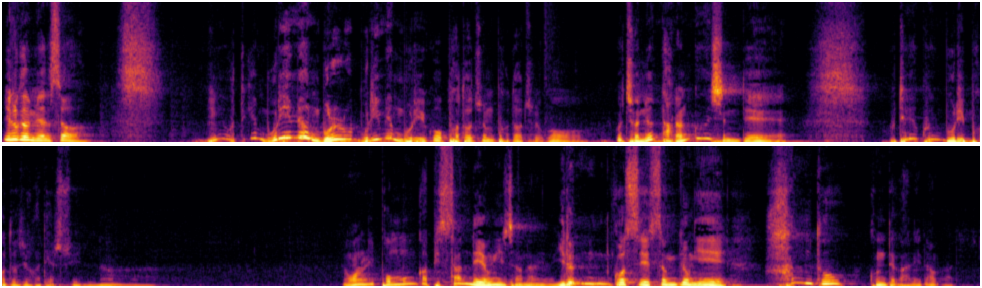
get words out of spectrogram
읽으면서 어떻게 물이면 물, 물이면 물이고 포도주는 포도주고 전혀 다른 것인데 어떻게 그 물이 포도주가 될 수 있나? 오늘 이 본문과 비슷한 내용이잖아요. 이런 곳의 성경이 한두 군데가 아니라 말이죠.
